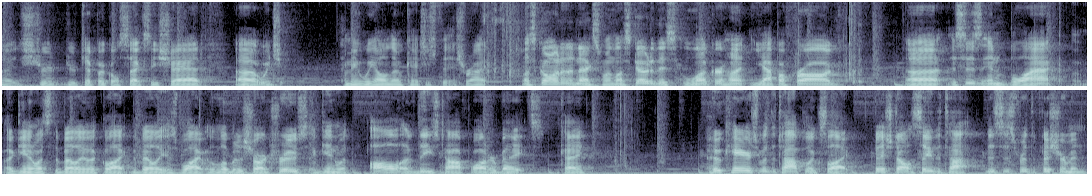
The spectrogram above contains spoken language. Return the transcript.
It's your, your typical sexy shad, uh, which I mean, we all know catches fish, right? Let's go on to the next one. Let's go to this Lunkerhunt Yappa Frog. Uh, this is in black. Again, what's the belly look like? The belly is white with a little bit of chartreuse. Again, with all of these top water baits, okay? Who cares what the top looks like? Fish don't see the top. This is for the fishermen.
